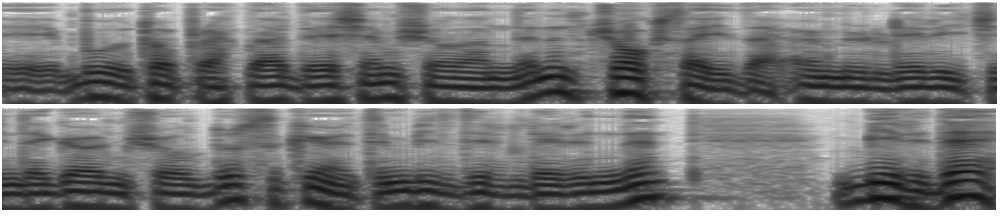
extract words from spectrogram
e, bu topraklarda yaşamış olanların çok sayıda ömürleri içinde görmüş olduğu sıkı yönetim bildirilerinden biri de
